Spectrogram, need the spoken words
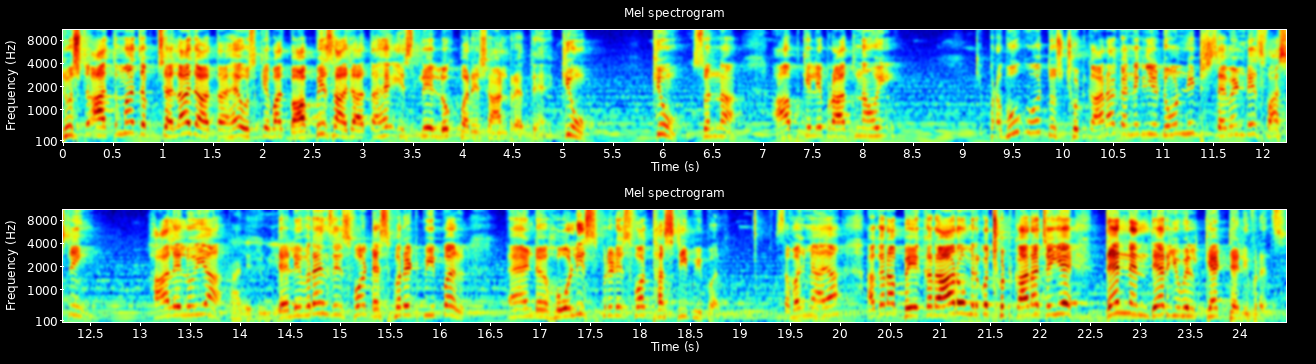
दुष्ट आत्मा जब चला जाता है उसके बाद वापस आ जाता है इसलिए लोग परेशान रहते हैं। क्यों? क्यों? सुनना आपके लिए प्रार्थना हुई कि प्रभु को दुष्ट छुटकारा करने के लिए don't need seven days fasting hallelujah deliverance is for desperate people and holy spirit is for thirsty people समझ में आया? अगर आप बेकरार हो मेरे को छुटकारा चाहिए then and there you will get deliverance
